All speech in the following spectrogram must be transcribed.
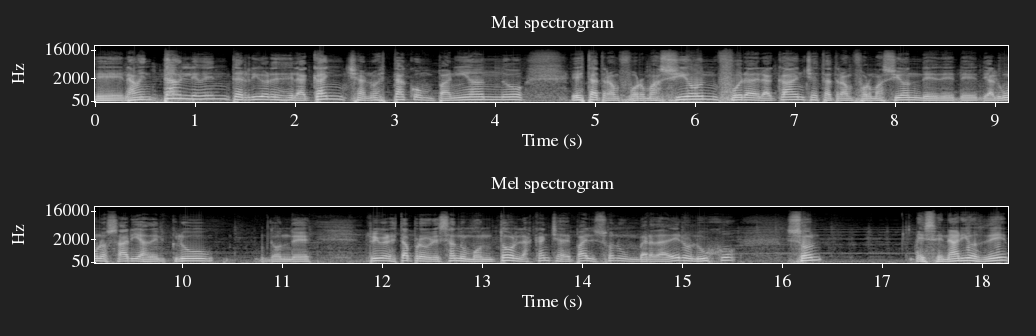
eh, lamentablemente River desde la cancha no está acompañando esta transformación fuera de la cancha, esta transformación de, de- de- de algunas áreas del club, donde River está progresando un montón, las canchas de pádel son un verdadero lujo, son escenarios de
